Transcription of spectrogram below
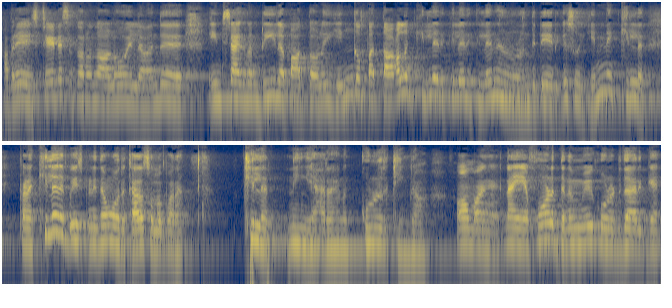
அப்படியே ஸ்டேட்டஸை திறந்தாலோ இல்லை வந்து இன்ஸ்டாகிராம் ரீலை பார்த்தாலோ எங்கே பார்த்தாலும் கில்லர் கில்லர் கில்லர்னு வந்துட்டே இருக்குது ஸோ என்ன கில்லர் இப்போ நான் கில்லரை பேஸ் பண்ணி தான் ஒரு கதை சொல்ல போகிறேன் கில்லர் நீங்கள் யாரும் எனக்கு கொண்டு இருக்கீங்களா? ஆமாங்க. நான் என் ஃபோனை தினமுமே கொண்டுட்டு தான் இருக்கேன்.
